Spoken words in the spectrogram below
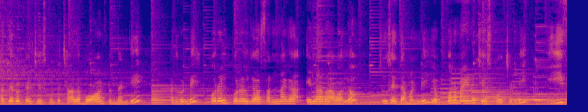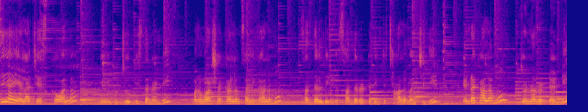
సద్ద రొట్టెలు చేసుకుంటే చాలా బాగుంటుందండి. అదిగోండి పొరలు పొరలుగా సన్నగా ఎలా రావాలో చూసేద్దామండి. ఎవరమైనా చేసుకోవచ్చండి. ఈజీగా ఎలా చేసుకోవాలో నేను ఇప్పుడు చూపిస్తానండి. మనం వర్షాకాలం చలికాలము సద్దలు ది సద్ద రొట్టె తింటే చాలా మంచిది. ఎండాకాలము జొన్న రొట్టె అండి.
